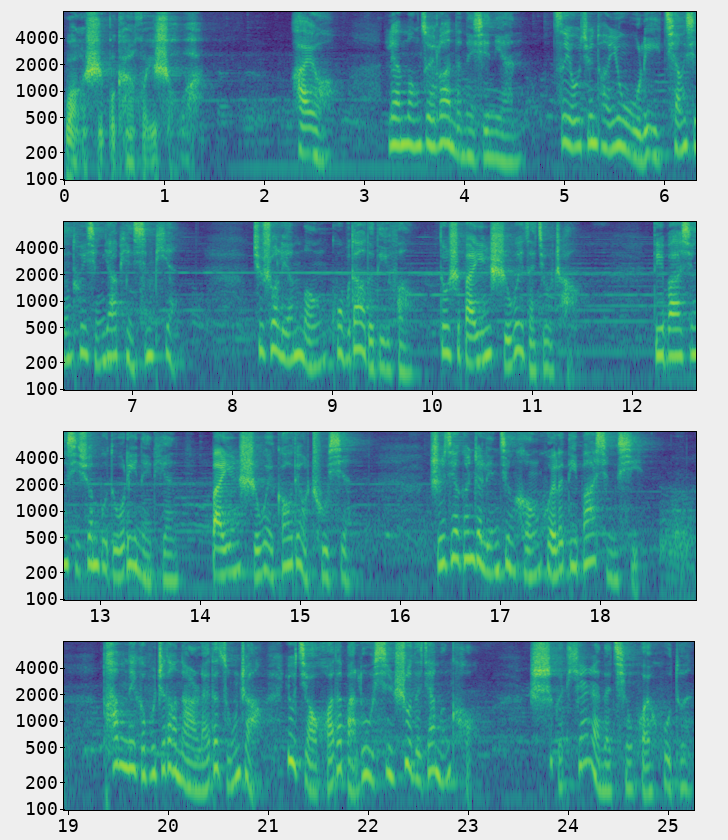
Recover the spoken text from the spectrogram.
往事不堪回首啊！还有，联盟最乱的那些年，自由军团用武力强行推行鸦片芯片，据说联盟顾不到的地方，都是白银十卫在救场。第八星系宣布独立那天，白银十卫高调出现，直接跟着林敬恒回了第八星系。他们那个不知道哪儿来的总长，又狡猾地把陆信竖在家门口，是个天然的情怀护盾。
